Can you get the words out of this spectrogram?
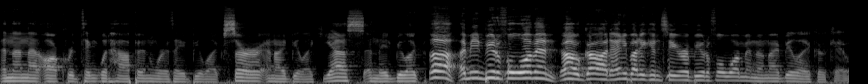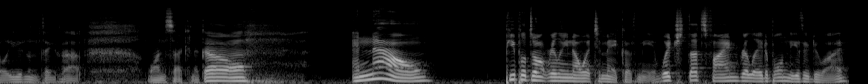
And then that awkward thing would happen where they'd be like, sir, and I'd be like, yes. And they'd be like, ah, I mean, beautiful woman. Oh, God, anybody can see you're a beautiful woman. And I'd be like, okay, well, you didn't think that one second ago. And now, people don't really know what to make of me, which that's fine, relatable, neither do I.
